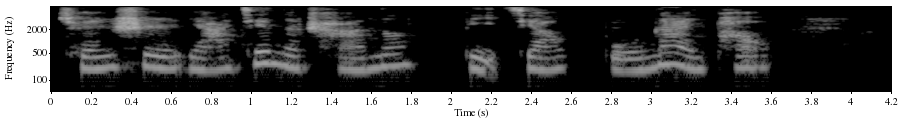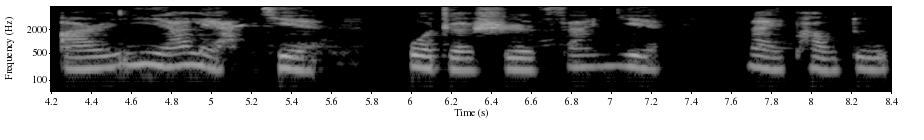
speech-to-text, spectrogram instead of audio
全是芽尖的茶呢比较不耐泡，而一芽两叶或者是三叶耐泡度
